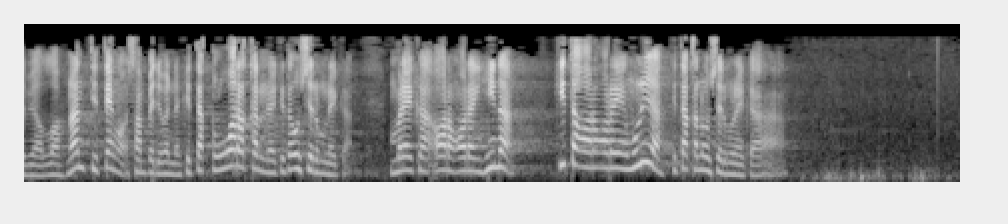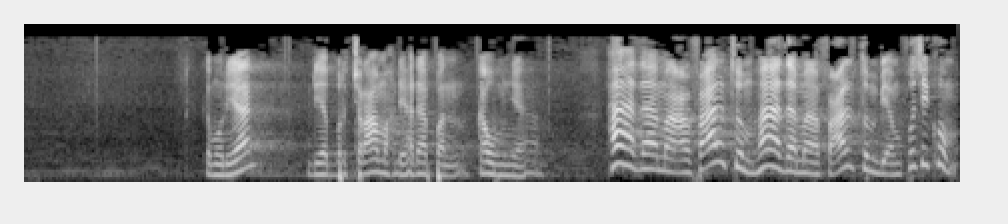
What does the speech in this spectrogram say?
Demi Allah, nanti tengok sampai di mana kita keluarkan mereka, kita usir mereka. Mereka orang-orang hina, kita orang-orang yang mulia, kita akan usir mereka. Kemudian dia berceramah di hadapan kaumnya. Hadza ma fa'altum, hadza ma fa'altum bi anfusikum.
